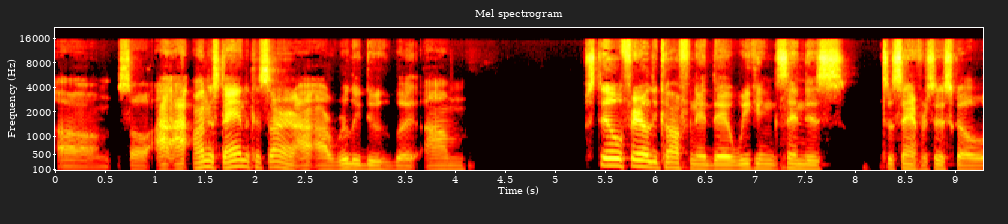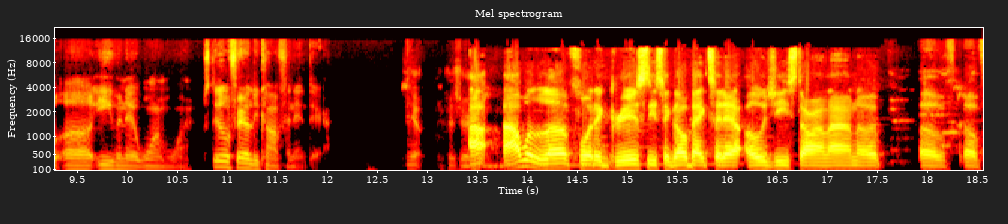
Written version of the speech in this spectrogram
Um, so I, I understand the concern, I, I really do, but I'm still fairly confident that we can send this to San Francisco uh even at one one. Still fairly confident there. Yep, for sure. I, I would love for the Grizzlies to go back to that OG starting lineup of of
